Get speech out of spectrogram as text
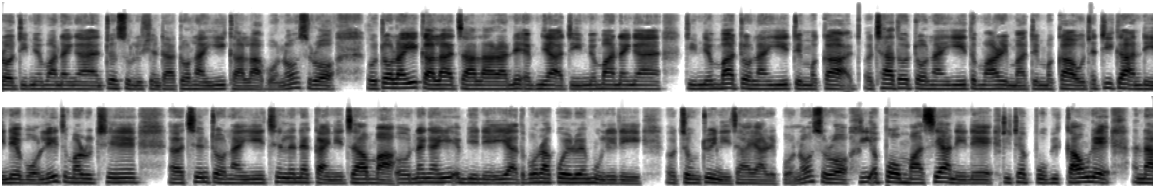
တော့ဒီမြန်မာနိုင်ငံအတွက် solution ဒါတော်လှန်ရေးကာလပေါ့နော်ဆိုတော့ဟိုတော်လှန်ရေးကာလကြာလာတာနဲ့အမျှဒီမြန်မာနိုင်ငံဒီမြန်မာတော်လှန်ရေးတင်မကအခြားသောတော်လှန်ရေးသမားတွေမှာတင်မကကိုအတိကအနေနဲ့ပေါ့လေကျမတို့ချင်းအချင်းတော်လှန်ရေးချင်းလက်နက်ကင်နေကြမှာဟိုနိုင်ငံရေးအမြင်တွေအရသဘောထားကွဲလွဲမှုလေးတွေဟိုကြုံတွေ့နေကြရတယ်ပေါ့နော်ဆိုတော့ဒီအပေါ်မှာဆရာအနေနဲ့ဒီထက်ပိုပြီးကောင်းတဲ့အနာ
